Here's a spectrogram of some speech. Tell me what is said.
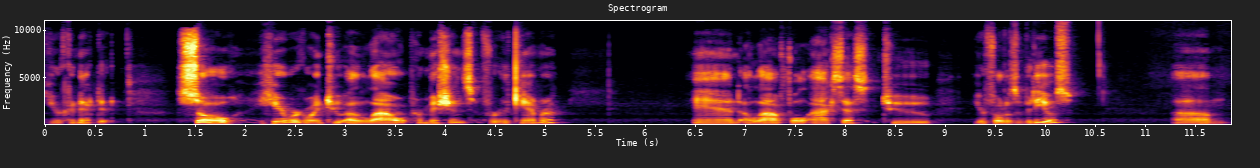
You're connected. So here we're going to allow permissions for the camera and allow full access to your photos and videos. Um,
